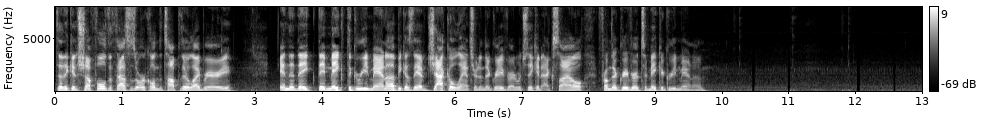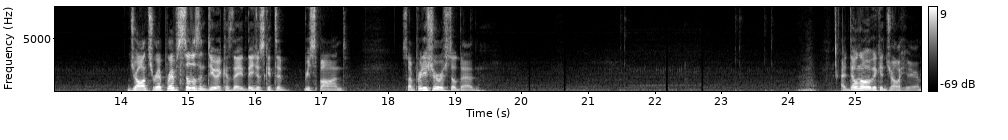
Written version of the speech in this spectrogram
that they can shuffle the Thassa's Oracle on the top of their library, and then they they make the green mana because they have Jack o' Lantern in their graveyard, which they can exile from their graveyard to make a green mana. Draw into Rip. Rip still doesn't do it because they they just get to respond. So I'm pretty sure we're still dead. I don't know what we can draw here.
